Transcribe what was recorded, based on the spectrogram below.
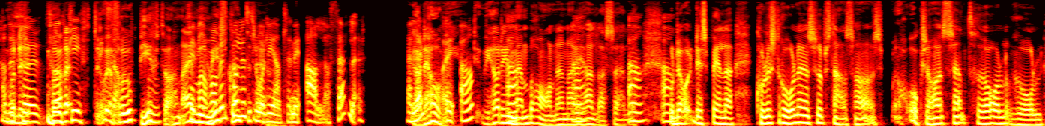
hade för, för uppgift. Liksom. För uppgift va? Nej, för vi har väl kolesterol egentligen i alla celler? Eller? Ja, det har vi. Ja. Vi har det i Ja. membranerna i Ja. alla celler. Och det, det spelar, kolesterol är en substans som har- också har en central roll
